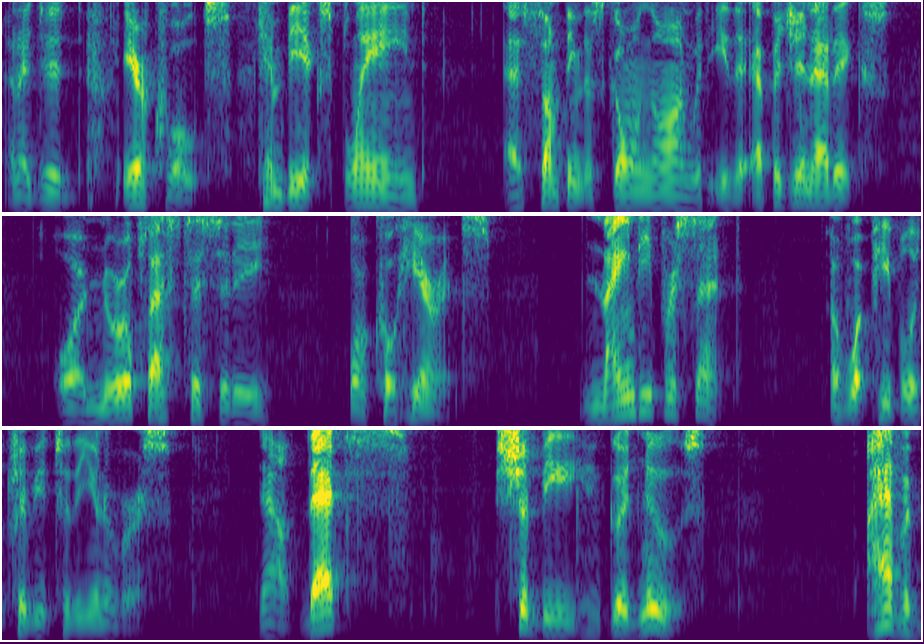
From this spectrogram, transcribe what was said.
and I did air quotes, can be explained as something that's going on with either epigenetics or neuroplasticity or coherence. 90% of what people attribute to the universe. Now, that should be good news. I have a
